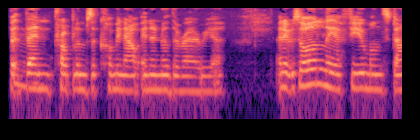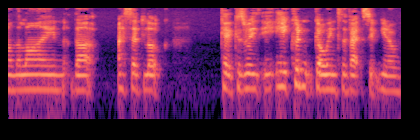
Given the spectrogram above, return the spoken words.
but mm. then problems are coming out in another area. And it was only a few months down the line that I said, look, okay, because he couldn't go into the vets. You know,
